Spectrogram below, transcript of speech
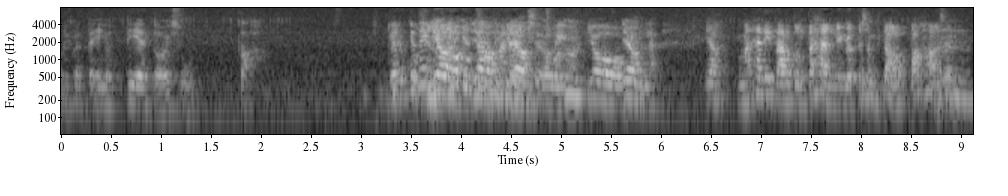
oliko, että ei ole tietoisuutta. Jotenkin joo, joo, joo, joo, se oli. Mm. Joo, joo, kyllä. Ja mä heti tartun tähän, niin kuin, että sen pitää olla paha sen mm.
